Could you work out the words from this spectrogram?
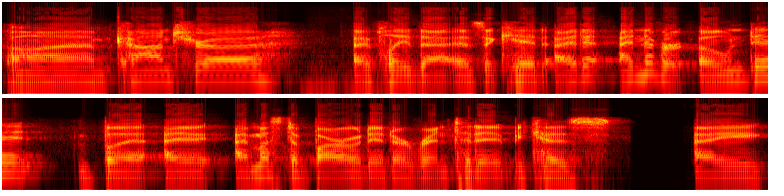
Um, Contra, I played that as a kid. I, I never owned it, but I, I must have borrowed it or rented it because I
